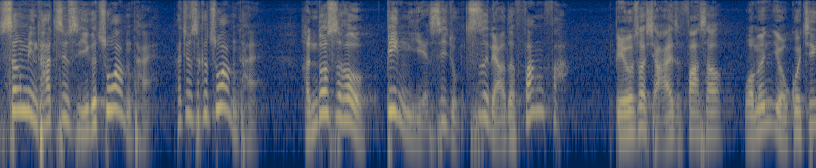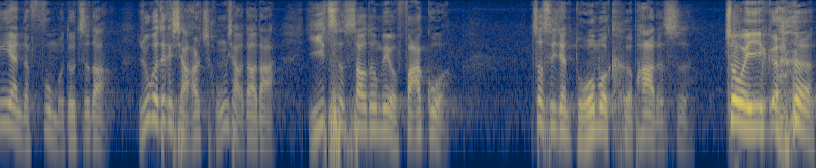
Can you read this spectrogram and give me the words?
生命它就是一个状态，它就是个状态。很多时候，病也是一种治疗的方法。比如说，小孩子发烧，我们有过经验的父母都知道，如果这个小孩从小到大一次烧都没有发过，这是一件多么可怕的事。作为一个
